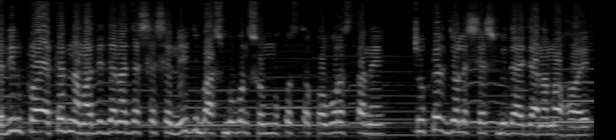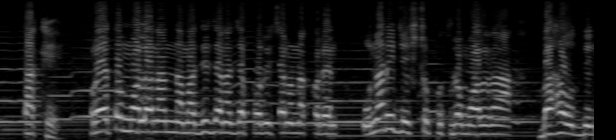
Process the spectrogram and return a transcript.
এদিন প্রয়াতের নামাজে জানাজা শেষে নিজ বাসভবন সম্মুখস্থ কবরস্থানে চোখের জলে শেষ বিদায় জানানো হয় তাকে। প্রয়াত মৌলানার নামাজে জানাজা পরিচালনা করেন উনারই জ্যেষ্ঠ পুত্র মৌলানা বাহাউদ্দিন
